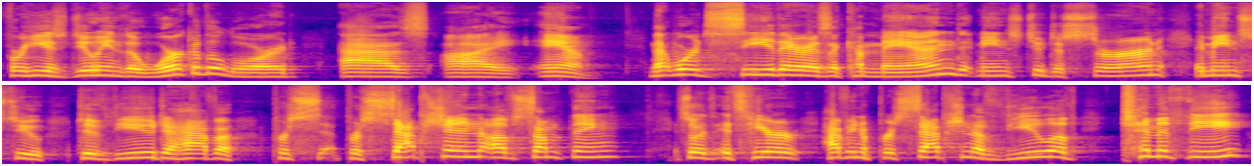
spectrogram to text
for he is doing the work of the Lord as I am. And that word see there as a command. It means to discern, it means to, to view, to have a perce- perception of something. So it's here having a perception, a view of Timothy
